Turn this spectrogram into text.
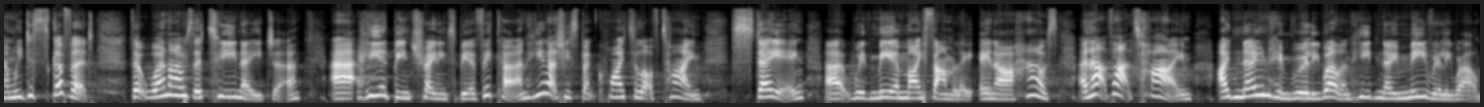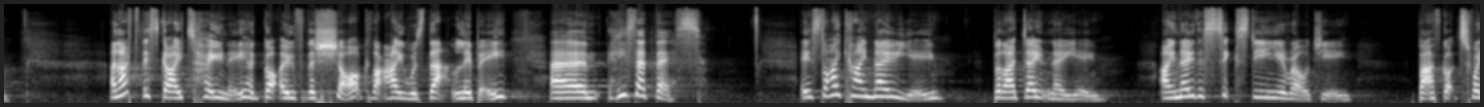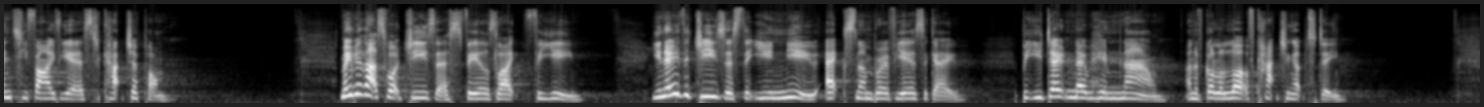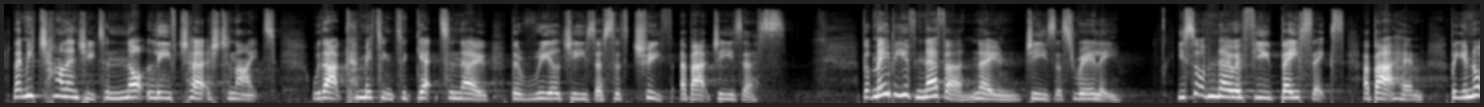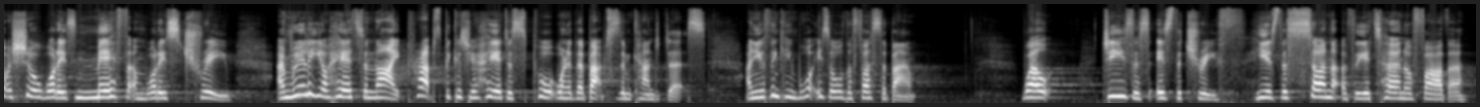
And we discovered that when I was a teenager, uh, he had been training to be a vicar, and he had actually spent quite a lot of time staying uh, with me and my family in our house. And at that time, I'd known him really well, and he'd known me really well. And after this guy, Tony, had got over the shock that I was that Libby, um, he said this It's like I know you, but I don't know you. I know the 16 year old you but I've got 25 years to catch up on. Maybe that's what Jesus feels like for you. You know the Jesus that you knew X number of years ago, but you don't know him now and have got a lot of catching up to do. Let me challenge you to not leave church tonight without committing to get to know the real Jesus, the truth about Jesus. But maybe you've never known Jesus really. You sort of know a few basics about him, but you're not sure what is myth and what is true. And really, you're here tonight, perhaps because you're here to support one of the baptism candidates. And you're thinking, what is all the fuss about? Well, Jesus is the truth. He is the Son of the Eternal Father.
